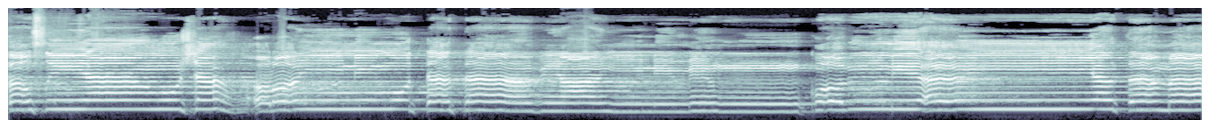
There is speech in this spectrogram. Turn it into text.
فصيام شهرين متتابعين من قبل أن يتماسا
